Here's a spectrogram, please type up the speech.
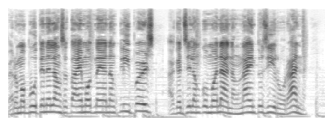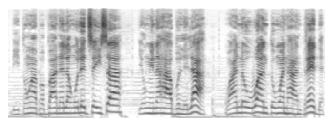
Pero mabuti na lang sa timeout na yan ng Clippers, agad silang kumuna ng 9-0 run. Dito nga baba na lang ulit sa isa yung inahabol nila, 101 to 100.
